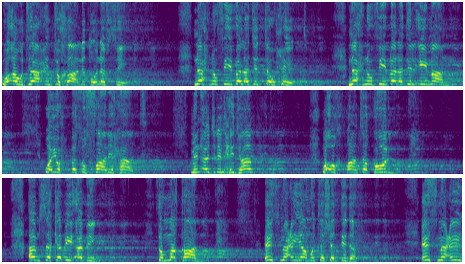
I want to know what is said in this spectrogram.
وأوجاع تخالط نفسي. نحن في بلد التوحيد نحن في بلد الإيمان. ويحبس الصالحات من أجل الحجاب. وأخرى تقول أمسك بي أبي ثم قال اسمعي يا متشددة اسمعي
